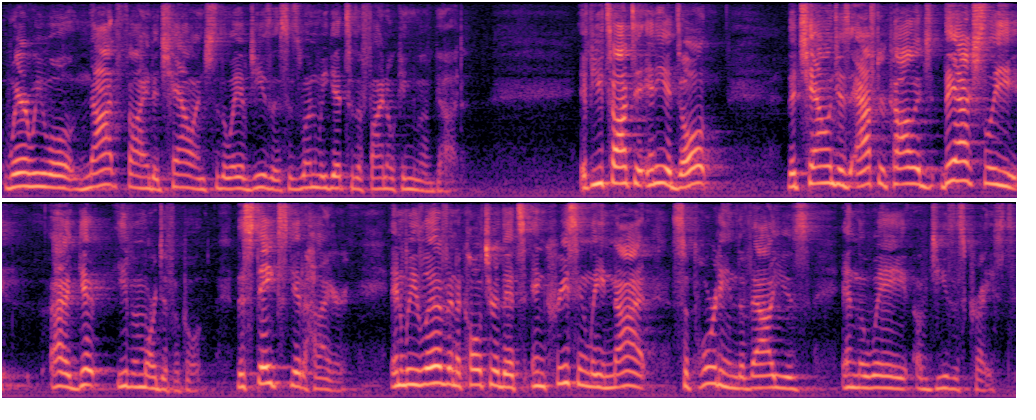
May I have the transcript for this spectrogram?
where we will not find a challenge to the way of Jesus is when we get to the final kingdom of God. If you talk to any adult, the challenges after college, they actually uh, get even more difficult. The stakes get higher. And we live in a culture that's increasingly not supporting the values and the way of Jesus Christ.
